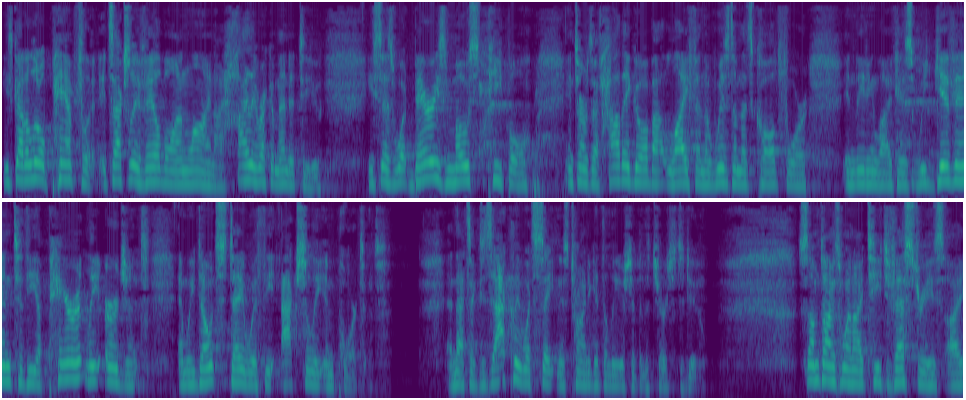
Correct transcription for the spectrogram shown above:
He's got a little pamphlet. It's actually available online. I highly recommend it to you. He says what buries most people in terms of how they go about life and the wisdom that's called for in leading life is we give in to the apparently urgent and we don't stay with the actually important. And that's exactly what Satan is trying to get the leadership of the church to do. Sometimes when I teach vestries, I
